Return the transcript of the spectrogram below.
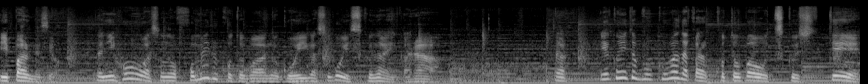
いっぱいあるんですよ日本はその褒める言葉の語彙がすごい少ないからだから逆に言うと僕はだから言葉を尽くして、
